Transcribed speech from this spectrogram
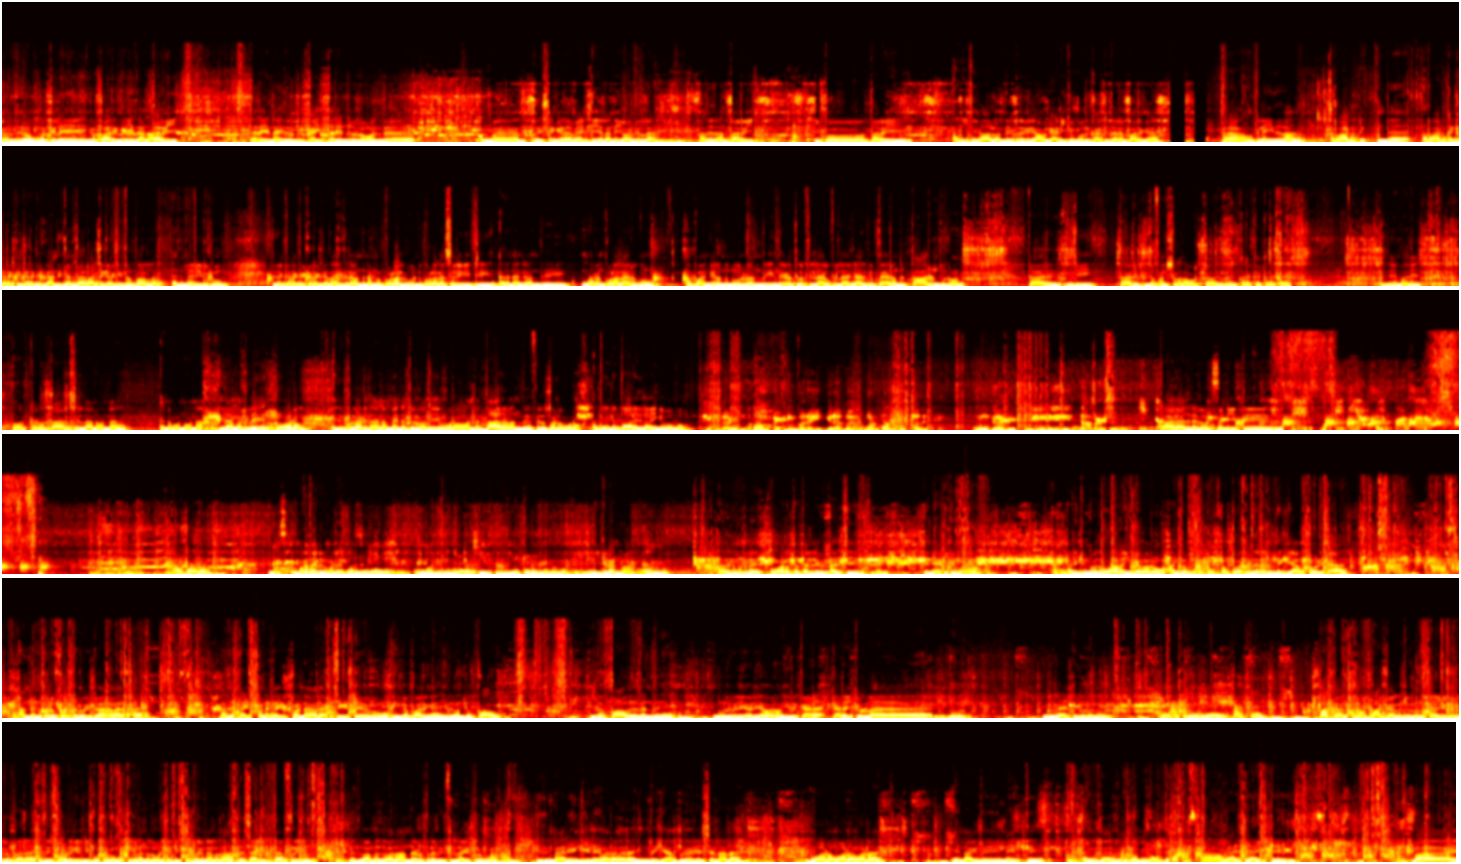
Hello மக்களே. இங்கே பாருங்க இதுதான் தரை தரைனா இது வந்து கைத்தறைன்னு சொல்லுவோம். இந்த நம்ம ரேஷன் வேட்டியெல்லாம் நெய்வாங்கல்ல அதுதான் தரை இப்போது தரை அடிக்க ஆள் வந்துட்டுருக்கு. அவங்க அடிக்கும்போது காட்டி தரேன் பாருங்கள் ஆ மக்களே இதுதான் ராட்டு. இந்த ராட்டை கறக்க கறக்க காந்தி தாத்தா ராட்டு கறக்கிட்டு இருப்பார்ல அது மாதிரி இருக்கும். இதை கறக்க கறக்க தான் இதில் வந்து நம்ம குழல் ஒரு குழலை சொருவிட்டு அதை நாங்கள் வந்து மரம் குழலாக இருக்கும். அப்போ அங்கேருந்து நூல் வந்து இந்த இடத்துல ஃபில்லாக ஃபில்லாக அதுக்கு பேர் வந்து தாருன்னு சொல்லுவாங்க. தாரு இப்படி தாரு இந்த ஃபங்க்ஷனில் தான் ஒர்க் ஆகும். இப்படி கறக்க கறக்க. இதே மாதிரி ஒர்க் ஆகும். தார் ஃபில்லானோன்னா என்ன பண்ணுவோம்னா இதான் மக்களே ஓடம். இதுக்குள்ளாடி தான் நம்ம என்ன சொல்லுவோம் செய்ய போகிறோம் அந்த தாரை வந்து ஃபில் பண்ண போகிறோம் அது இந்த தாரை இதில் வைங்க பார்ப்போம் திங்கள் முதல் வெள்ளி வரை முகத்தை எடுக்க மாட்டேன். நிற்கலான்மா பாருங்க மக்களே ஓடத்தை தள்ளி விட்டாச்சு. இனி அடிக்க போகிறோம் அடிக்கும்போது ஓடை இங்கே வரும் அங்கே போகும். அப்போ இந்த ரெண்டு கேப் வழியாக அந்த நூல் போயிட்டு போயிட்டு வர வர அதை டைட் பண்ண டைட் பண்ண அதை அடிச்சுக்கிட்டே இருக்கும். இங்கே பாருங்கள் இது வந்து பாவு. இந்த பாவுலேருந்து நூல் வெளியே வெளியே வரும். இது கரை கரைக்குள்ள நூல். இது வேட்டிக்குள்ள நூல். பாக்கால் ஆமாம் பாக்கால்னு சொல்லுவோம். கரைக்கு நூலுக்கு பேர. இது லோடு கட்டி போட்டிருக்கோம் பார்த்தீங்களா அந்த லோடு கட்டி போட்டிருக்கனால தான் இது டைட்டாக ஃப்ரீ மெதுவாக மெதுவாக தான் அந்த இடத்துல போய் ஃபில் ஆகிட்டு இருக்கும். இது மேலேயும் கீழேயும் வர வர இந்த கேப் வேரியேஷனால் ஓட ஓட ஓட என்ன ஆகுது நெய்த்து அதுக்கு பேர் பதிலுமே ஆ வேட்டி ஆகிக்கிட்டே இருக்குது. பாய்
